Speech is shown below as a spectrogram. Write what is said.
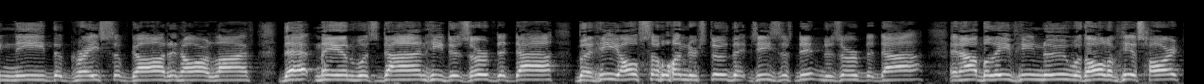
need the grace of God in our life. That man was dying. He deserved to die, but he also understood that Jesus didn't deserve to die. And I believe he knew with all of his heart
